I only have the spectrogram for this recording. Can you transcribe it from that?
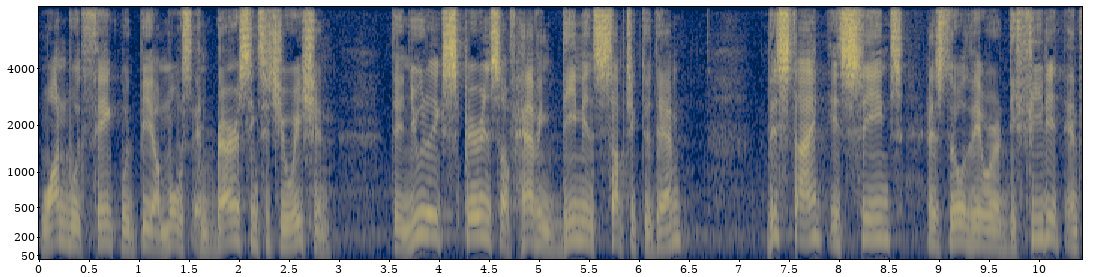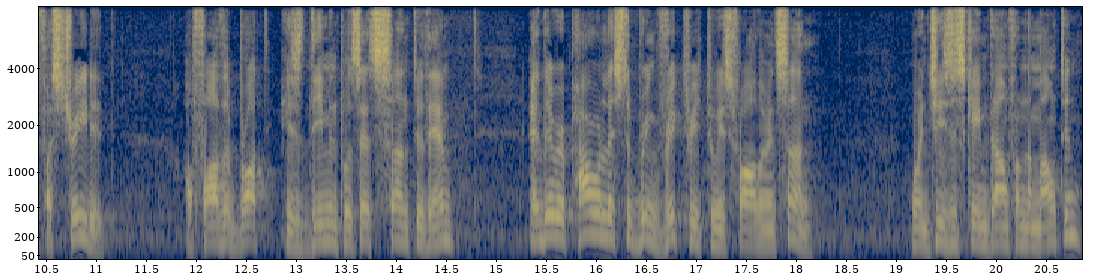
one would think would be a most embarrassing situation. They knew the experience of having demons subject to them. This time, it seems as though they were defeated and frustrated. A father brought his demon possessed son to them, and they were powerless to bring victory to his father and son. When Jesus came down from the mountain,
